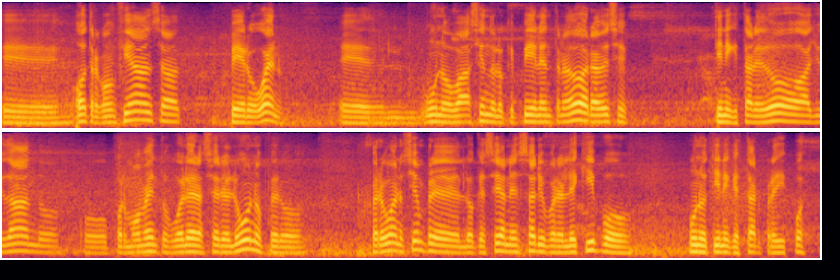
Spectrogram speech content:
eh, otra confianza, pero bueno, uno va haciendo lo que pide el entrenador, a veces tiene que estar de dos ayudando o por momentos volver a ser el uno, pero, pero bueno, siempre lo que sea necesario para el equipo, uno tiene que estar predispuesto.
